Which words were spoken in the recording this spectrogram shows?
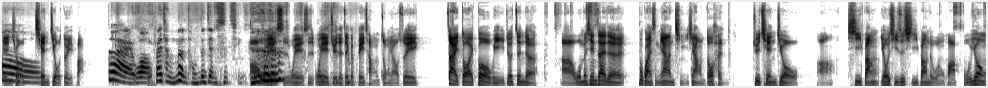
迁就错迁就对方。对我我非常认同这件事情。哦，我也是，我也是，我也觉得这个非常重要。所以在多各位就真的啊、我们现在的不管什么样的倾向，都很去迁就啊、西方，尤其是西方的文化，不用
